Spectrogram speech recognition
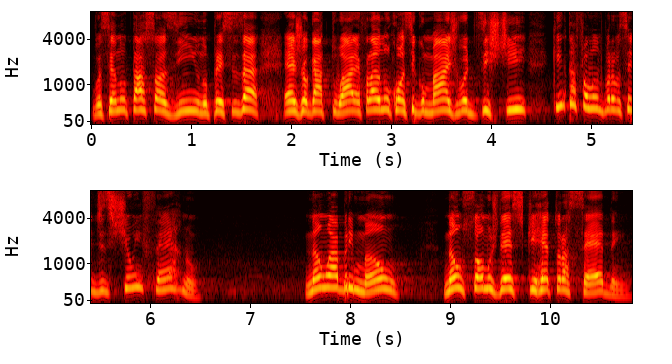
Você não está sozinho, não precisa é, jogar toalha, falar, eu não consigo mais, vou desistir. Quem está falando para você desistir é o inferno. Não abre mão. Não somos desses que retrocedem.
